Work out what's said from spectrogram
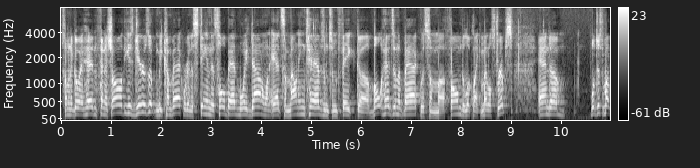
So I'm going to go ahead and finish all these gears up. When we come back, we're going to stain this whole bad boy down. I want to add some mounting tabs and some fake uh, bolt heads in the back with some uh, foam to look like metal strips. And uh, we'll just about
